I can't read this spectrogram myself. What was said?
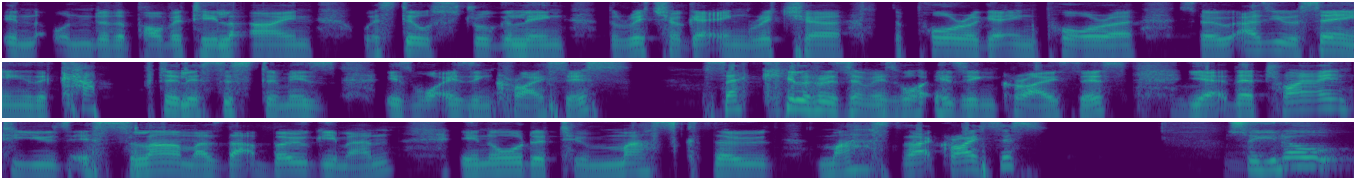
in under the poverty line, we're still struggling, the rich are getting richer, the poor are getting poorer. So as you were saying, the capitalist system is is what is in crisis secularism is what is in crisis Mm. yet they're trying to use islam as that bogeyman in order to mask those mask that crisis So you know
